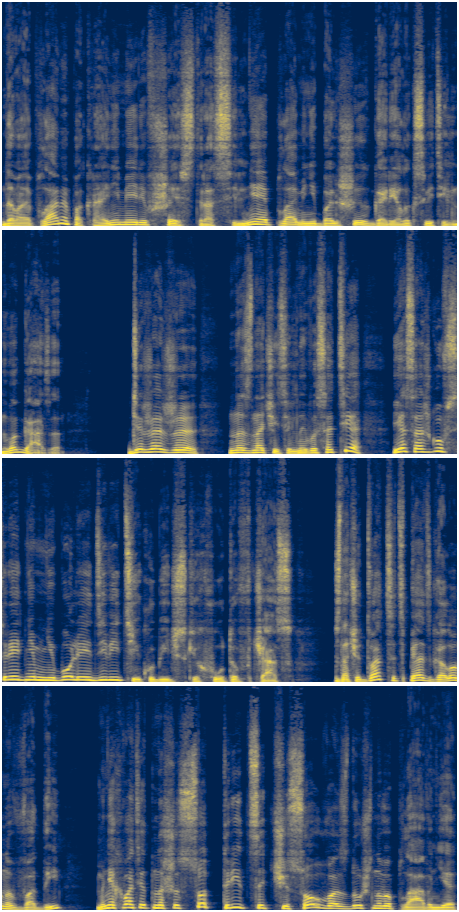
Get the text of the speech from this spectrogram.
давая пламя, по крайней мере, в 6 раз сильнее пламени больших горелок светильного газа. Держась же на значительной высоте, я сожгу в среднем не более 9 кубических футов в час. Значит, 25 галлонов воды мне хватит на 630 часов воздушного плавания,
